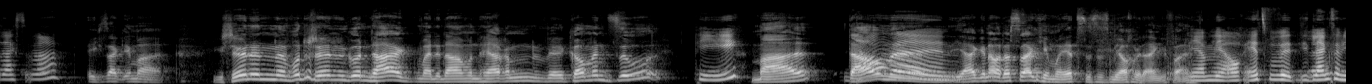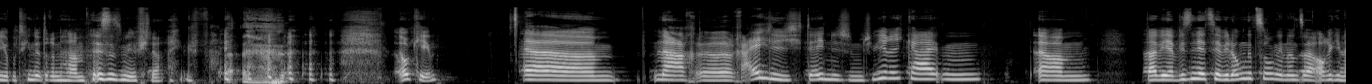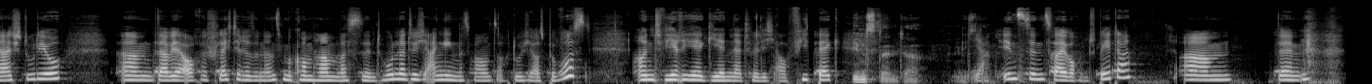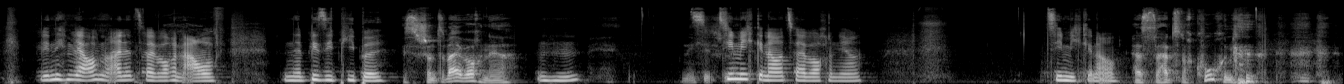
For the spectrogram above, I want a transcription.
sagst immer? Ich sag immer, schönen, wunderschönen guten Tag, meine Damen und Herren. Willkommen zu Pi. Mal Daumen. Daumen. Ja, genau, das sage ich immer. Jetzt ist es mir auch wieder eingefallen. Ja, mir auch. Jetzt, wo wir die, langsam die Routine drin haben, ist es mir wieder eingefallen. okay. Ähm, nach äh, reichlich technischen Schwierigkeiten, ähm, da wir, wir sind jetzt ja wieder umgezogen in unser Originalstudio, ähm, da wir auch schlechte Resonanzen bekommen haben, was den Ton natürlich anging, das war uns auch durchaus bewusst. Und wir reagieren natürlich auf Feedback. Instant, ja. Instant. Ja, instant zwei Wochen später. Ähm, denn wir nehmen ja auch nur alle zwei Wochen auf. Eine busy people. Ist schon zwei Wochen her. Mhm. Ziemlich genau zwei Wochen, ja. Ziemlich genau. Hast, hat's noch Kuchen?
